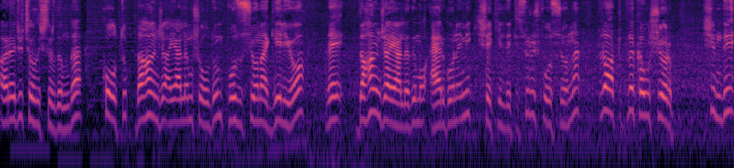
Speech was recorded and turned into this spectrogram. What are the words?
aracı çalıştırdığımda koltuk daha önce ayarlamış olduğum pozisyona geliyor ve daha önce ayarladığım o ergonomik şekildeki sürüş pozisyonuna rahatlıkla kavuşuyorum. Şimdi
